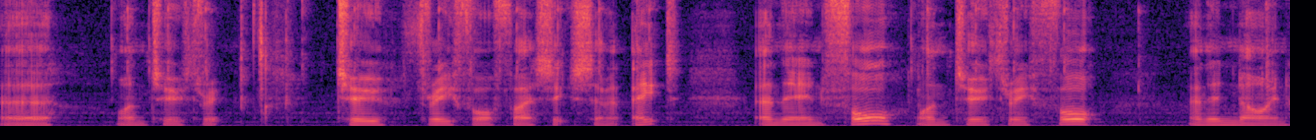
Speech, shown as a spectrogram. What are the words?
Uh, one, two, three, two, three, four, five, six, seven, eight and then 4, 1, 2, 3, 4, and then 9,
